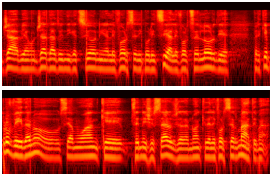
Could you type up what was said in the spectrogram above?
già, abbiamo già dato indicazioni alle forze di polizia, alle forze dell'ordine perché provvedano, siamo anche, se necessario ci saranno anche delle forze armate, ma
